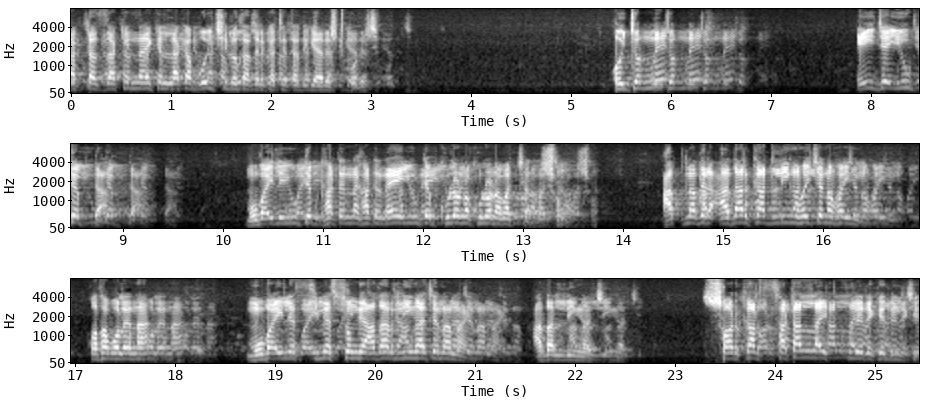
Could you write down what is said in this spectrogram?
ডাক্তার জাকির নায়কের লেখা বই ছিল তাদের কাছে, তাদেরকে অ্যারেস্ট করেছে। ওই জন্য এই যে ইউটিউবটা মোবাইলে ইউটিউব ঘাটেন না ঘাটেন এই ইউটিউব খুলো না খুলো না বাচ্চারা শোনো আপনাদের আধার কার্ড লিঙ্ক হয়েছে না হয়নি? কথা বলে না? মোবাইলের সিমের সঙ্গে আধার লিঙ্ক আছে না নাই? আধার লিঙ্ক আছে। সরকার স্যাটেলাইট খুলে রেখে দিয়েছে।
